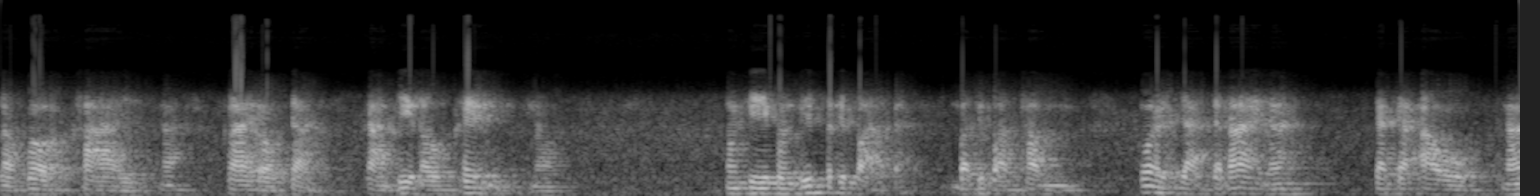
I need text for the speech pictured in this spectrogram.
เราก็คลายนะคลายออกจากการที่เราเพ่งเนาะ บางทีคนที่ปฏิบัติปฏิบัติทำก็อยากจะได้นะ อยากจะเอานะ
